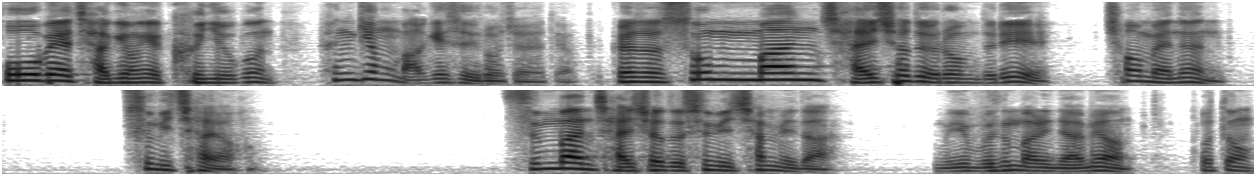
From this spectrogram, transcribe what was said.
호흡의 작용의 근육은 횡격막에서 이루어져야 돼요. 그래서 숨만 잘 쉬어도 여러분들이 처음에는 숨이 차요. 숨만 잘 쉬어도 숨이 찹니다. 이게 무슨 말이냐면 보통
